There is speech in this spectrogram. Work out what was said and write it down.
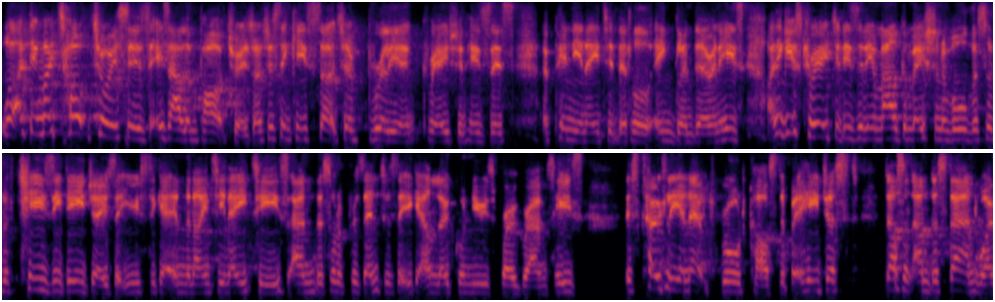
Well, I think my top choice is, is Alan Partridge. I just think he's such a brilliant creation. He's this opinionated little Englander, and he's I think he's created. He's an amalgamation of all the sort of cheesy DJs that you used to get in the 1980s and the sort of presenters that you get on local news programs. He's this totally inept broadcaster, but he just doesn't understand why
